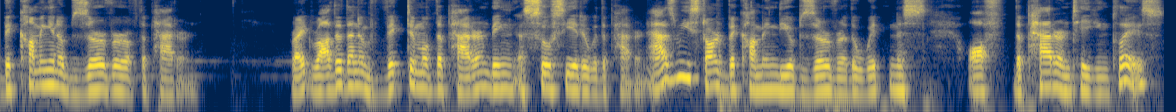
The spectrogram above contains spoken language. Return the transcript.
becoming an observer of the pattern right? Rather than a victim of the pattern being associated with the pattern. As we start becoming the observer, the witness of the pattern taking place,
